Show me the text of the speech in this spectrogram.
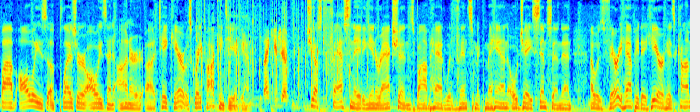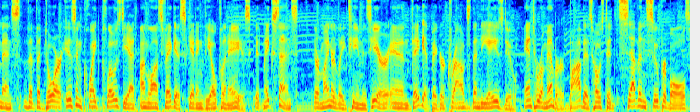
Bob, always a pleasure, always an honor. Uh, take care. It was great talking to you again. Thank you, Jim. Just fascinating interactions Bob had with Vince McMahon, OJ Simpson, and I was very happy to hear his comments that the door isn't quite closed yet on Las Vegas getting the Oakland A's. It makes sense. Their minor league team is here, and they get bigger crowds than the A's do. And to remember, Bob has hosted seven Super Bowls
